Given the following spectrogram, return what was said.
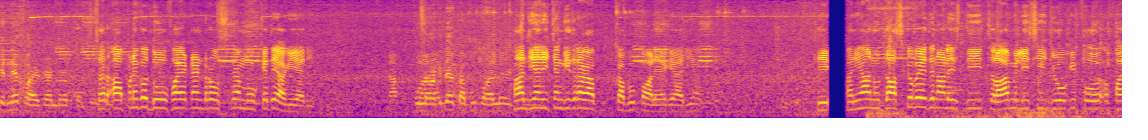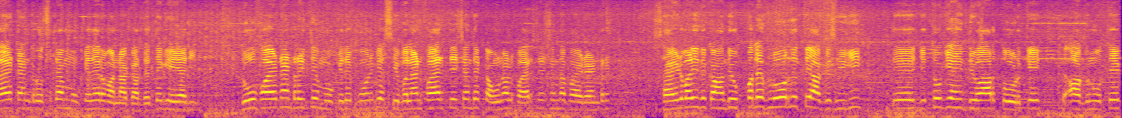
ਕਿੰਨੇ ਫਾਇਰ ਟੈਂਡਰ ਪਹੁੰਚੇ ਸਰ ਆਪਣੇ ਕੋਲ ਦੋ ਫਾਇਰ ਟੈਂਡਰ ਉਸ ਟਾਈਮ ਮੌਕੇ ਤੇ ਆ ਗਏ ਆ ਜੀ। ਹੁਣ ਅੱਗ ਦਾ ਕਾਬੂ ਪਾ ਲਿਆ ਹਾਂਜੀ ਹਾਂਜੀ ਚੰਗੀ ਤਰ੍ਹਾਂ ਕਾਬੂ- ਪਾ ਲਿਆ ਗਿਆ ਜੀ। ਹਾਂਜੀ ਸਾਨੂੰ 10 ਕੁ ਵਜੇ ਦੇ ਨਾਲ ਇਸ ਦੀ ਤਲਾਹ ਮਿਲੀ ਸੀ ਜੋ ਕਿ ਫਾਇਰ ਟੈਂਡਰ ਉਸ ਟਾਈਮ ਮੌਕੇ ਤੇ ਰਵਾਨਾ ਕਰ ਦਿੱਤੇ ਗਏ ਆ ਜੀ। ਦੋ ਫਾਇਰ ਟੈਂਡਰ ਇੱਥੇ ਮੌਕੇ ਤੇ ਪਹੁੰਚ ਕੇ ਸਿਵਲ ਐਂਡ ਫਾਇਰ ਸਟੇਸ਼ਨ ਤੇ ਟਾਊਨ ਵਾਲ ਫਾਇਰ ਸਟੇਸ਼ਨ ਦਾ ਫਾਇਰ ਟੈਂਡਰ ਸਾਈਡ ਵਾਲੀ ਦੁਕਾਨ ਦੇ ਉੱਪਰਲੇ ਫਲੋਰ ਦੇ ਉੱਤੇ ਅੱਗ ਸੀਗੀ ਤੇ ਜਿੱਥੋਂ ਕਿ ਅਸੀਂ ਦੀਵਾਰ ਤੋੜ ਕੇ ਅੱਗ ਨੂੰ ਉੱਥੇ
